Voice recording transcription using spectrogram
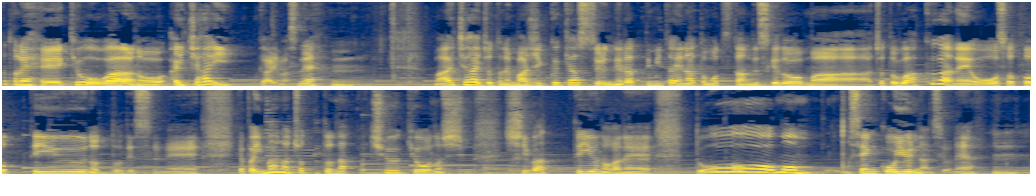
あとね、えー、今日はあの愛知杯がありますね。うん。まあ、愛知杯ちょっとねマジックキャッスル狙ってみたいなと思ってたんですけどまあちょっと枠がね大外っていうのとですね。やっぱ今のちょっとな中京の芝っていうのがねどうも先行有利なんですよね。うん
